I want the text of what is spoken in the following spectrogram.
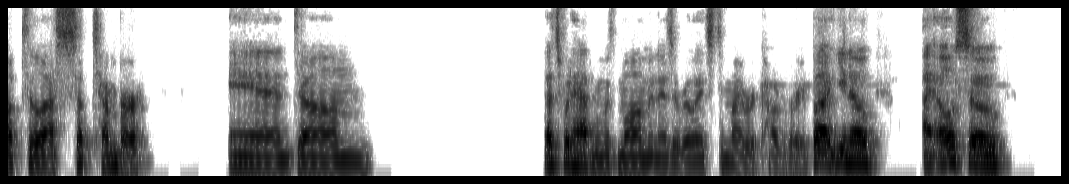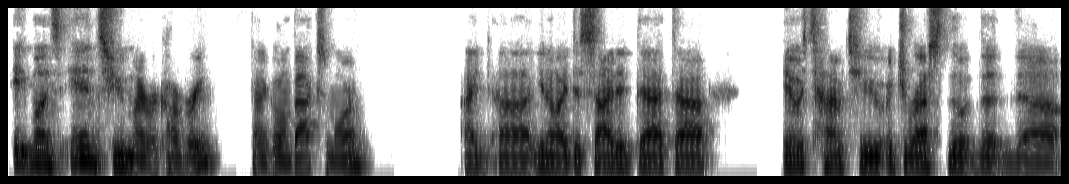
up to last September. And um, that's what happened with mom and as it relates to my recovery. But, you know, I also, eight months into my recovery, kind of going back some more, I, uh, you know, I decided that uh, it was time to address the the the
